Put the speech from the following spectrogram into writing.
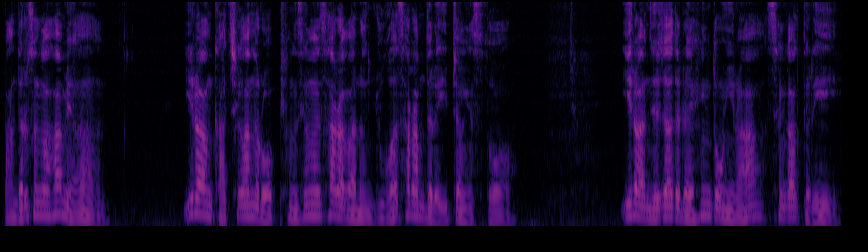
반대로 생각하면 이러한 가치관으로 평생을 살아가는 육아 사람들의 입장에서도 이러한 여자들의 행동이나 생각들이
